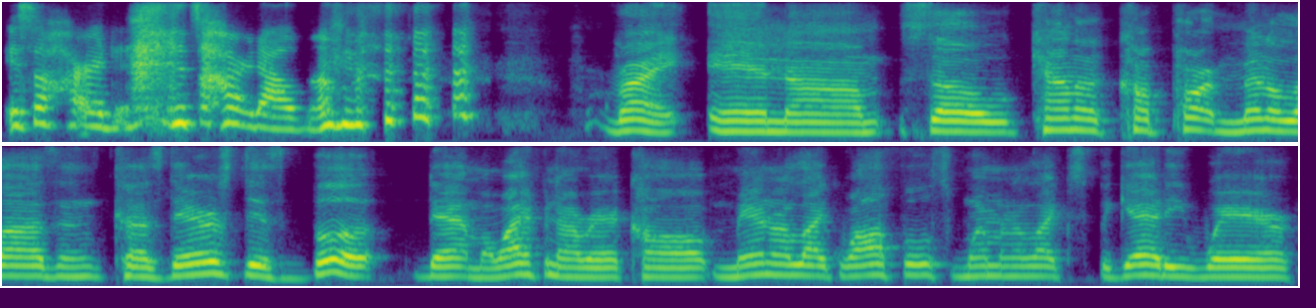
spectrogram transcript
it's a hard it's a hard album Right. And um, so kind of compartmentalizing because there's this book that my wife and I read called Men Are Like Waffles, Women Are Like Spaghetti, where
